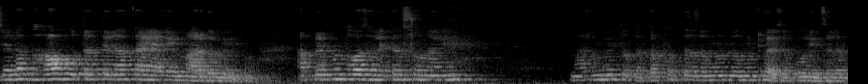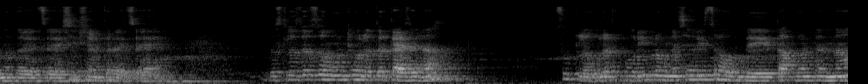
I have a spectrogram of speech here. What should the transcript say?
ज्याला भाव होतात त्याला काय आहे मार्ग मिळतो. आपल्या पण भाव झाले तर सोनाली मला मिळतो का का फक्त जमून जमून ठेवायचं पोरींचं लग्न करायचं आहे शिक्षण करायचं आहे तसलं जर जमून ठेवलं तर काय झालं? चुकलं. उलट पोरी ब्रह्मचारीच राहू देत. आपण त्यांना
